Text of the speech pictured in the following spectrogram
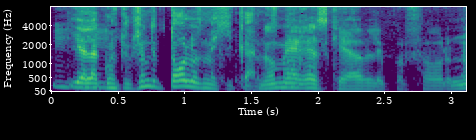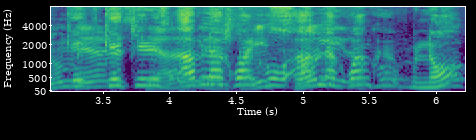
y a la construcción de todos los mexicanos. No me hagas que hable, por favor. No ¿Qué- me hagas qué que quieres? hable. Habla, Juanjo, habla, Juanjo. cabrón. ¿No?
